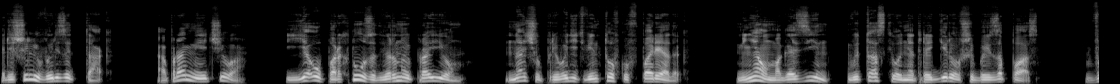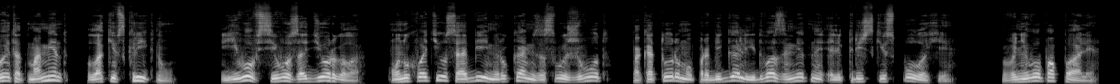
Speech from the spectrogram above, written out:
Решили вырезать так. Опрометчиво. Я упорхнул за дверной проем. Начал приводить винтовку в порядок. Менял магазин, вытаскивал неотреагировавший боезапас. В этот момент Лаки вскрикнул. Его всего задергало. Он ухватился обеими руками за свой живот, по которому пробегали едва заметные электрические сполохи. В него попали,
